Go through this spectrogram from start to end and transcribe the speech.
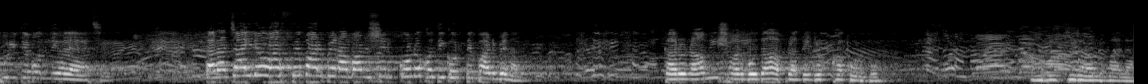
পুরীতে বন্দী হয়ে আছে। তারা চাইলেও আসতে পারবে না, মানুষের কোনো ক্ষতি করতে পারবে না। কারণ আমি সর্বদা আপনাদের রক্ষা করব। আমি কিরণমালা।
